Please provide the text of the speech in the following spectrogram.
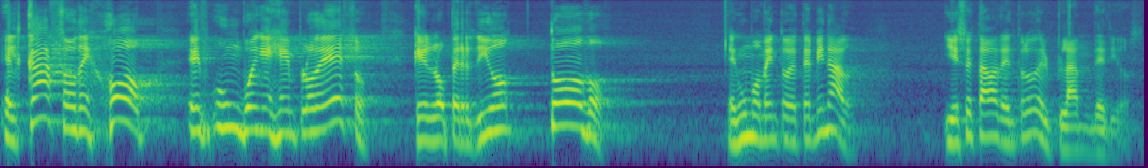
El caso de Job es un buen ejemplo de eso, que lo perdió todo en un momento determinado. Y eso estaba dentro del plan de Dios.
